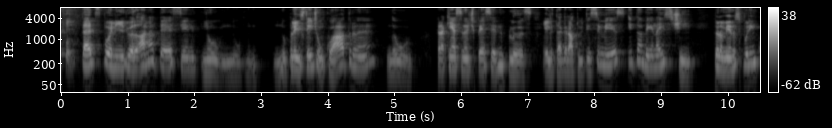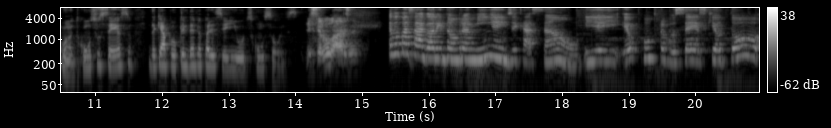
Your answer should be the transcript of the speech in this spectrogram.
tá disponível lá na PSN, no, no, no PlayStation 4, né? No, pra quem é assinante PSN Plus, ele tá gratuito esse mês e também na Steam. Pelo menos por enquanto. Com o sucesso, daqui a pouco ele deve aparecer em outros consoles. E celulares, né? Eu vou passar agora então para minha indicação e aí eu conto para vocês que eu tô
